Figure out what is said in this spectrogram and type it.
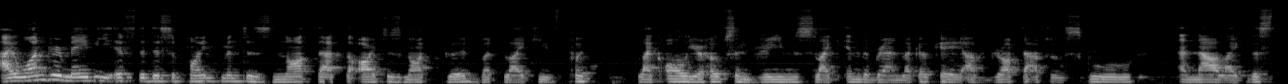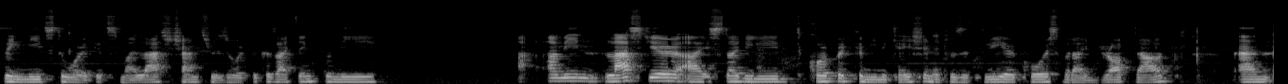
I wonder maybe if the disappointment is not that the art is not good, but like you've put like all your hopes and dreams like in the brand. Like, okay, I've dropped out of school and now like this thing needs to work. It's my last chance resort because I think for me I mean, last year I studied corporate communication. It was a three year course, but I dropped out. And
